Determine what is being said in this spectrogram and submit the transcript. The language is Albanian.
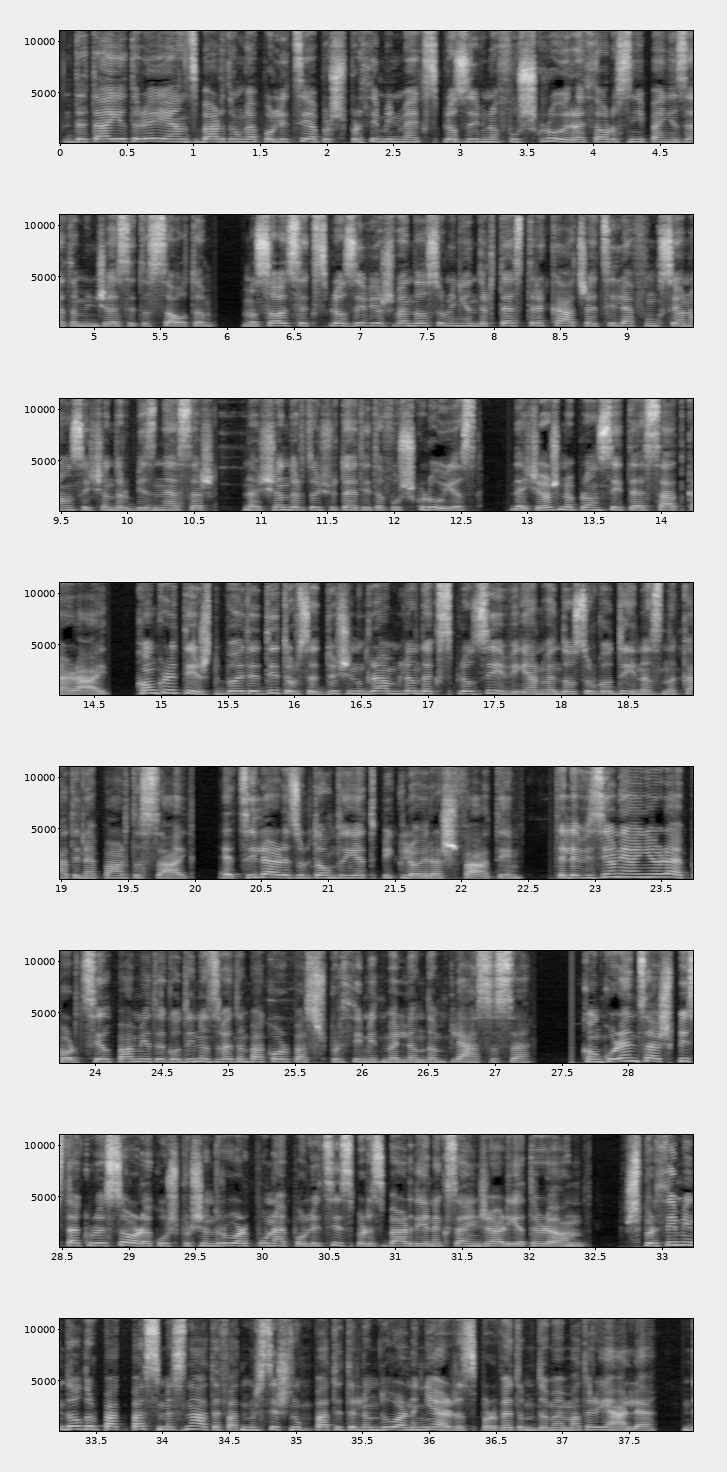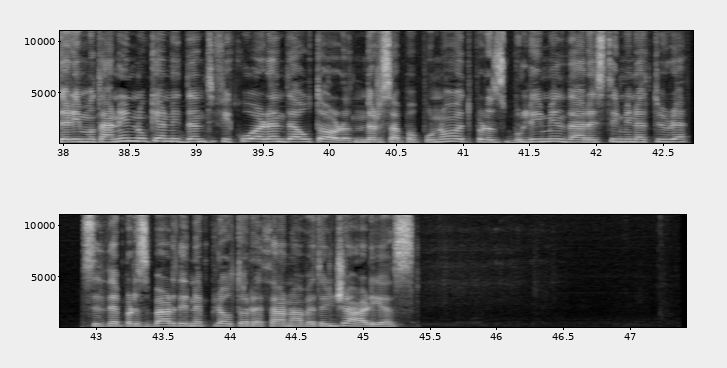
Detaje të reja janë zbardhur nga policia për shpërthimin me eksploziv në Fushë-Krujë rreth orës 1.20 të mëngjesit të sotëm. Mësohet se eksplozivi është vendosur në një ndërtesë trekatëshe e cila funksionon si qendër biznesesh në qendër të qytetit të Fushë-Krujës dhe që është në pronësi të Esat Karajt. Konkretisht, bëhet e ditur se 200 gram lëndë eksplozivi janë vendosur godinës në katin e parë të saj, e cila rezulton të jetë pikë lojërash fati. Televizioni A1 Report sjell pamjet e godinës vetëm pak orë pas shpërthimit me lëndën plasëse. Konkurrenca është pista kryesore ku është përqendruar puna e policisë për zbardhjen e kësaj ngjarje të rëndë. Shpërthimi i ndodhur pak pas mesnate fatmirësisht nuk pati të lënduar në njerëz, por vetëm dëme materiale. Deri më tani nuk janë identifikuar ende autorët, ndërsa po punohet për zbulimin dhe arrestimin e tyre, si dhe për zbardhjen e plotë të rrethanave të ngjarjes.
